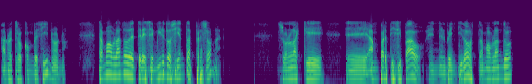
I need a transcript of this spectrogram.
a nuestros convecinos. ¿no? Estamos hablando de 13.200 personas. Son las que eh, han participado en el 22, estamos hablando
